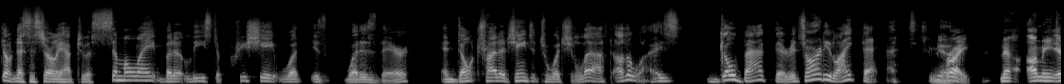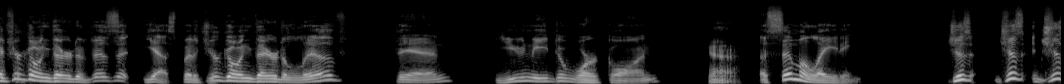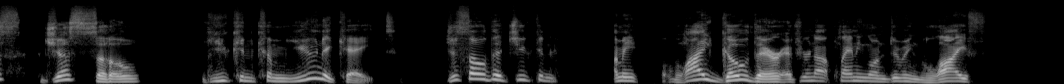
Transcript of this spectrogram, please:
don't necessarily have to assimilate, but at least appreciate what is what is there and don't try to change it to what you left. Otherwise, go back there. It's already like that. Yeah. Right. Now, I mean, if you're going there to visit, yes, but if you're going there to live, then you need to work on Yeah. assimilating. Just just just just so you can communicate. Just so that you can I mean, why go there if you're not planning on doing life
